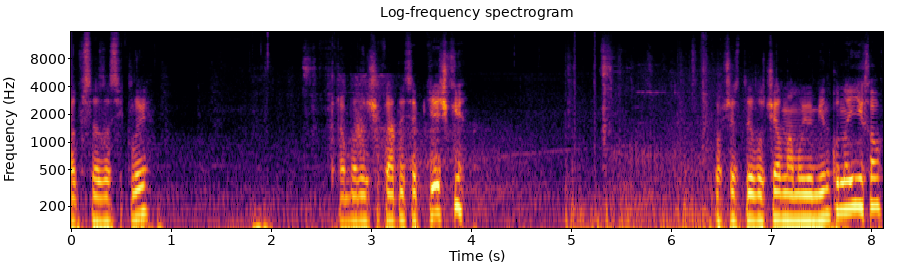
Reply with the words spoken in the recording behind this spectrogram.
Так, все засікли. Треба дочекатися аптечки. Пощастило, чел на мою мінку наїхав.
